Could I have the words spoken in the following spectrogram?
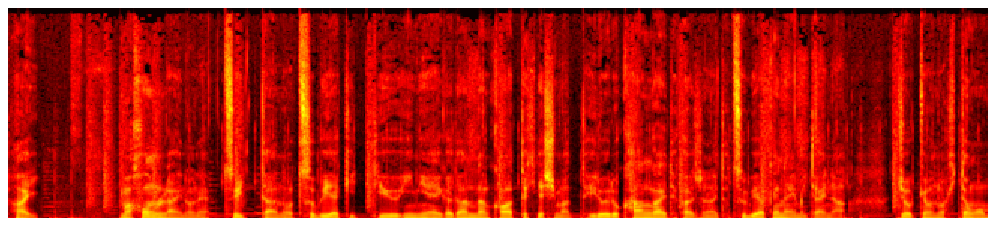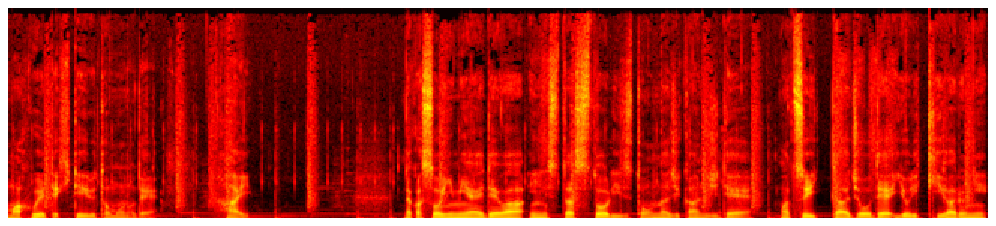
はい。まあ本来のね、ツイッターのつぶやきっていう意味合いがだんだん変わってきてしまって、いろいろ考えてからじゃないとつぶやけないみたいな状況の人もまあ増えてきていると思うので、はい。だからそういう意味合いでは、インスタストーリーズと同じ感じで、まあ、ツイッター上でより気軽に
